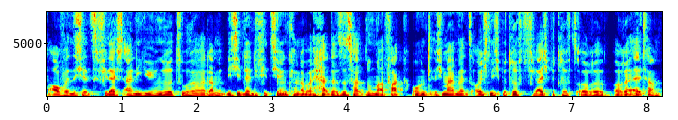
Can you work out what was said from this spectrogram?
Auch wenn sich jetzt vielleicht einige jüngere Zuhörer damit nicht identifizieren können, aber ja, das ist halt nun mal Fakt. Und ich meine, wenn es euch nicht betrifft, vielleicht betrifft es eure, eure Eltern,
